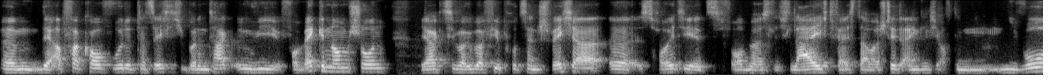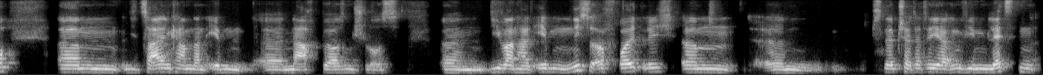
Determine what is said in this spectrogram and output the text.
Ähm, der Abverkauf wurde tatsächlich über den Tag irgendwie vorweggenommen schon. Die Aktie war über 4% schwächer, äh, ist heute jetzt vorbörslich leicht fester, aber steht eigentlich auf dem Niveau. Ähm, die Zahlen kamen dann eben äh, nach Börsenschluss. Ähm, die waren halt eben nicht so erfreulich. Ähm, ähm, Snapchat hatte ja irgendwie im letzten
